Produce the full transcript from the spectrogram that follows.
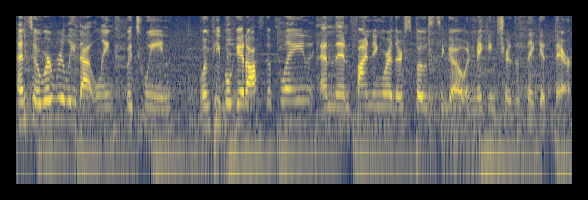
and so we're really that link between when people get off the plane and then finding where they're supposed to go and making sure that they get there.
